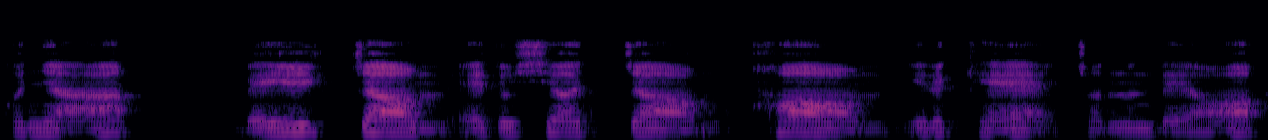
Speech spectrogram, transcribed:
그냥 mail.edushare.com 이렇게 줬는데요.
